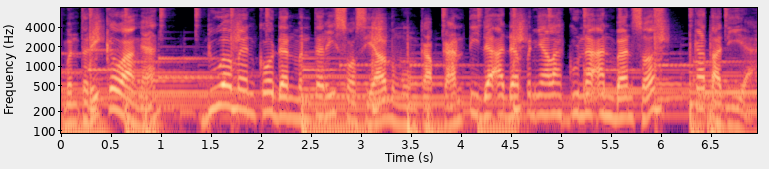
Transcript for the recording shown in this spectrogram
Menteri Keuangan, dua Menko dan Menteri Sosial mengungkapkan tidak ada penyalahgunaan bansos, kata dia.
